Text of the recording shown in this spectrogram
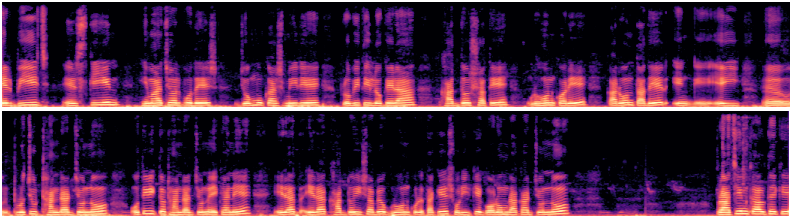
এর বীজ, এর স্কিন, হিমাচল প্রদেশ, জম্মু কাশ্মীরে প্রভৃতি লোকেরা খাদ্যর সাথে গ্রহণ করে কারণ তাদের এই প্রচুর ঠান্ডার জন্য, অতিরিক্ত ঠান্ডার জন্য এখানে এরা এরা খাদ্য হিসাবেও গ্রহণ করে থাকে শরীরকে গরম রাখার জন্য। প্রাচীনকাল থেকে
